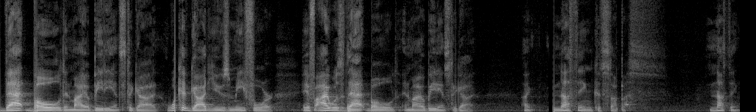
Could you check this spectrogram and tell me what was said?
that bold in my obedience to God? What could God use me for if I was that bold in my obedience to God? Like, nothing could stop us. Nothing.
